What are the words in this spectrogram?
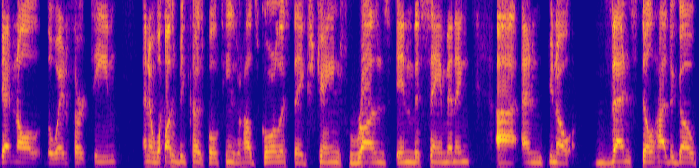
getting all the way to 13. And it wasn't because both teams were held scoreless. They exchanged runs in the same inning, uh, and you know, then still had to go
